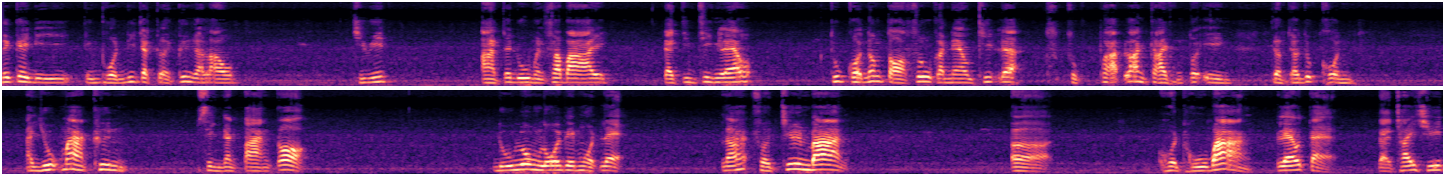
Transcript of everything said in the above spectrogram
นึกให้ดีถึงผลที่จะเกิดขึ้นกับเราชีวิต อาจจะดูเหมือนสบาย แต่จริง ๆแล้ว ทุกคนต้องต่อสู้กับแนวคิดและสุขภาพร่างกายของตัวเอง เกือบจะทุกคน อายุมากขึ้น สิ่งต่างๆก็ ดูล่วงโรยไปหมดแหละ นะสดชื่นบ้างเอ่อหดหูบ้าง แล้วแต่แต่ใช้ชีวิต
